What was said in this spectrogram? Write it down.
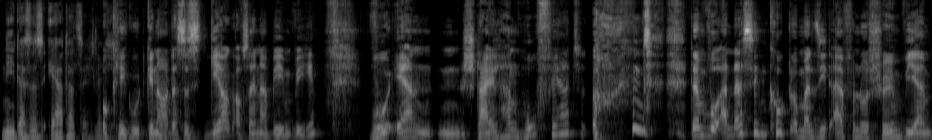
Nee, das ist er tatsächlich. Okay, gut, genau. Das ist Georg auf seiner BMW, wo er einen Steilhang hochfährt und dann woanders hinguckt und man sieht einfach nur schön, wie er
